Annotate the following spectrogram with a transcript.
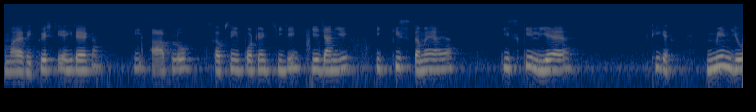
हमारा रिक्वेस्ट यही रहेगा कि आप लोग सबसे इम्पोर्टेंट चीज़ें ये जानिए कि किस समय आया, किसके लिए आया, ठीक है? मेन जो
